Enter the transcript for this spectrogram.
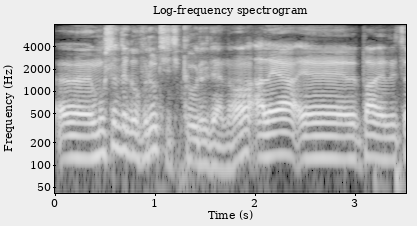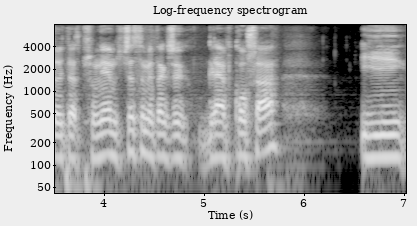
e, muszę do tego wrócić, kurde, no, ale ja, e, co teraz przypomniałem, często mnie tak, że grałem w kosza i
